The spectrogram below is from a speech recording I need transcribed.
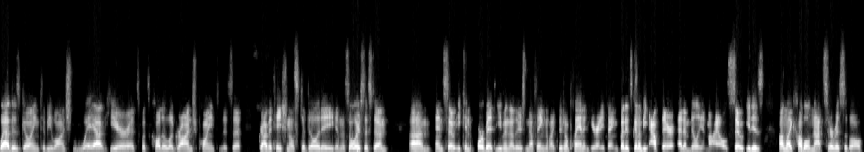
Webb is going to be launched way out here. It's what's called a Lagrange point. It's a gravitational stability in the solar system. Um, and so it can orbit even though there's nothing like there's no planet here or anything, but it's going to be out there at a million miles. So it is, unlike Hubble, not serviceable.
